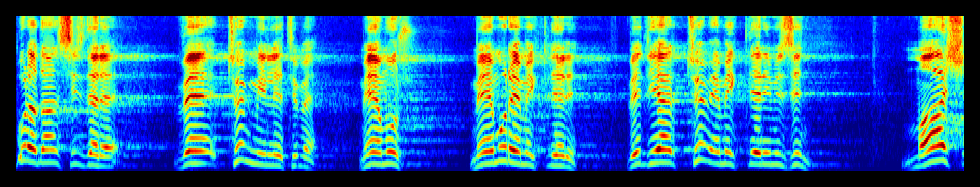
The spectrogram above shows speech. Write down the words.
Buradan sizlere ve tüm milletime memur, memur emeklileri ve diğer tüm emeklilerimizin maaş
